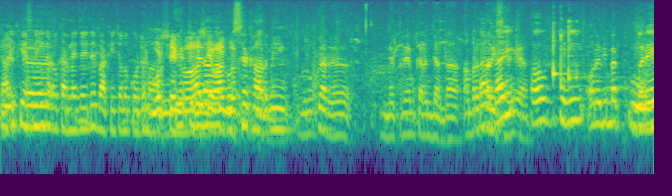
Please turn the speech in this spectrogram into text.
ਦਾੜੀ ਕੇਸ ਨਹੀਂ ਗੱਲ ਕਰਨੇ ਚਾਹੀਦੇ ਬਾਕੀ ਚਲੋ ਕੁੱਟ ਮਾਰ ਜਿਹੜਾ ਗੁਰਸਿੱਖ ਆਦਮੀ ਗੁਰੂ ਘਰ ਨਿਤਨੇਮ ਕਰਨ ਜਾਂਦਾ ਅੰਮ੍ਰਿਤਧਾਰੀ ਸਿੰਘ ਆ। ਉਹ ਤੁਸੀਂ ਔਰ ਇਹਦੀ ਮੈਂ ਬੜੇ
